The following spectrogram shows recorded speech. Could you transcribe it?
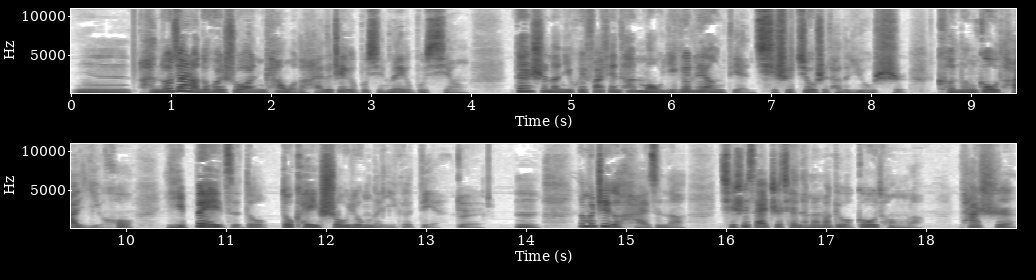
嗯，很多家长都会说，你看我的孩子这个不行，那个不行。但是呢，你会发现他某一个亮点其实就是他的优势，可能够他以后一辈子都都可以受用的一个点。对，嗯，那么这个孩子呢，其实，在之前他妈妈给我沟通了，他是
